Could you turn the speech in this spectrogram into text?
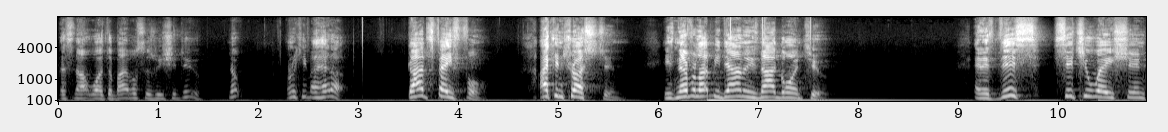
That's not what the Bible says we should do. Nope. I'm going to keep my head up. God's faithful. I can trust him. He's never let me down and he's not going to. And if this situation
